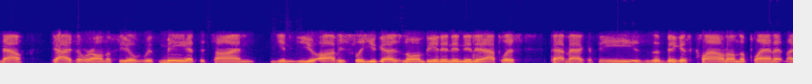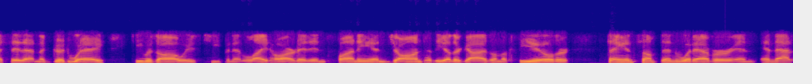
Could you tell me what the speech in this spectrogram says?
Now, guys that were on the field with me at the time, you, you obviously you guys know him being in Indianapolis. Pat McAfee is the biggest clown on the planet, and I say that in a good way. He was always keeping it lighthearted and funny, and John to the other guys on the field or saying something, whatever, and and that,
